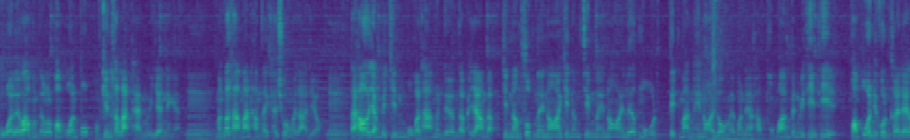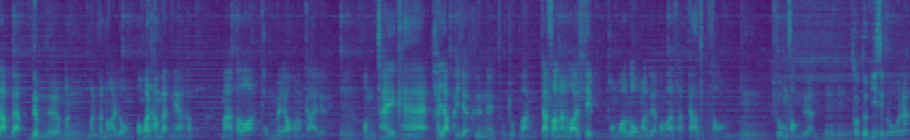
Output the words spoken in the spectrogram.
หัวเลยว่าผมจะลดความอ้วนปุ๊บผมกินสลัดแทนมื้อเย็นอย่างเงี้ยอืม มันก็สามารถทำได้แค่ช่วงเวลาเดียวอืมแต่ถ้าเรายังไปกินหมูกระทะเหมือนเดิมแต่พยายามแบบกินน้ำซุปน้อยๆ กินน้ำจิ้มน้อยๆ เลือกหมูติดมันให้น้อยลงอะไรประมาณเนี้ยครับ ผมว่ามันเป็นวิธีที่ความอ้วนที่คุณเคยได้รับแบบเดิมๆอะอืมมันก็น้อยลง ผมก็ทำแบบเนี้ยครับ มาตลอดผมไม่ได้ออกกำลังกายเลย อืม ผมใช้แค่ขยับให้เยอะขึ้นในทุกๆวัน จากตอนนั้น 110 ผมก็ลงมาเหลือประมาณสัก 92 อืมช่วง 2 เดือน อืมฮึก็เกือบ 20 โลนะ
